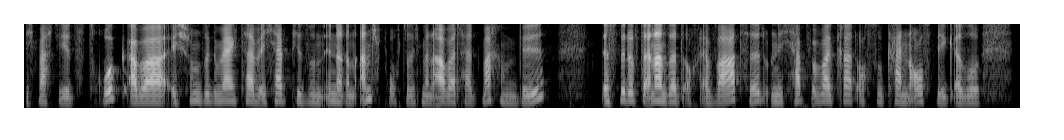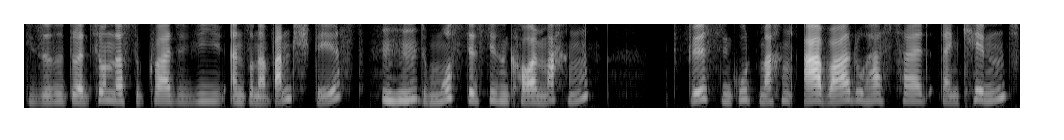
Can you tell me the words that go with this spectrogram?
ich mache dir jetzt Druck, aber ich schon so gemerkt habe, ich habe hier so einen inneren Anspruch, dass ich meine Arbeit halt machen will das wird auf der anderen Seite auch erwartet und ich habe aber gerade auch so keinen Ausweg. Also diese Situation, dass du quasi wie an so einer Wand stehst, mhm. du musst jetzt diesen Call machen, du willst ihn gut machen, aber du hast halt dein Kind,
